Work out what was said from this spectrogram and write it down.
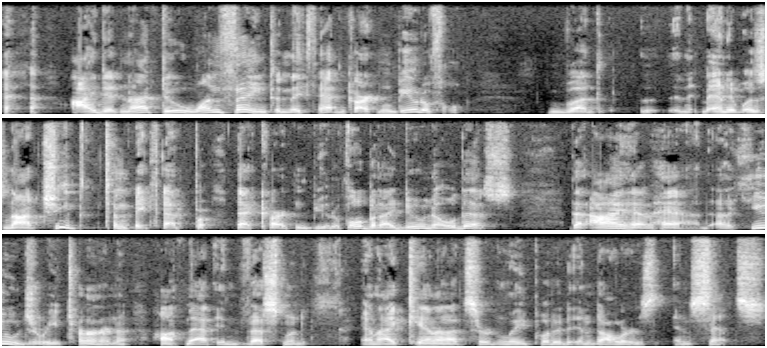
I did not do one thing to make that garden beautiful, but and it was not cheap to make that that garden beautiful. But I do know this that I have had a huge return on that investment and I cannot certainly put it in dollars and cents.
